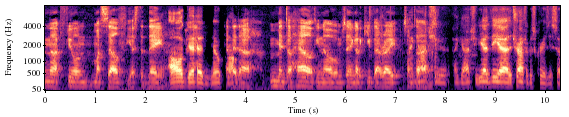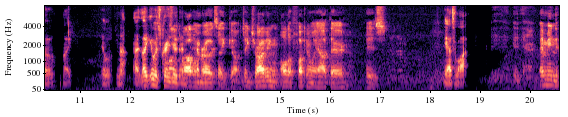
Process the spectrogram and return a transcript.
not feeling myself yesterday. All good, no problem. that uh, mental health, you know. what I'm saying, got to keep that right sometimes. I got you. I got you. Yeah, the uh, the traffic was crazy. So like, it was not I, like it was crazier No than problem, ever. bro. It's like uh, it's like driving all the fucking way out there is. Yeah, it's a lot. I mean,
